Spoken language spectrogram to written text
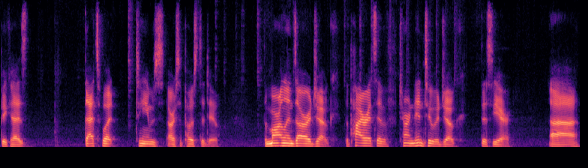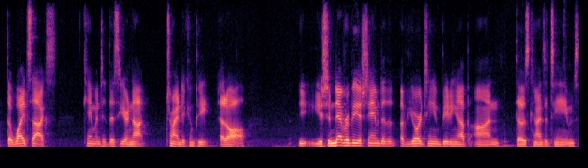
because that's what teams are supposed to do. The Marlins are a joke. The Pirates have turned into a joke this year. Uh, the White Sox came into this year not trying to compete at all. You, should never be ashamed of, the, of your team beating up on those kinds of teams.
